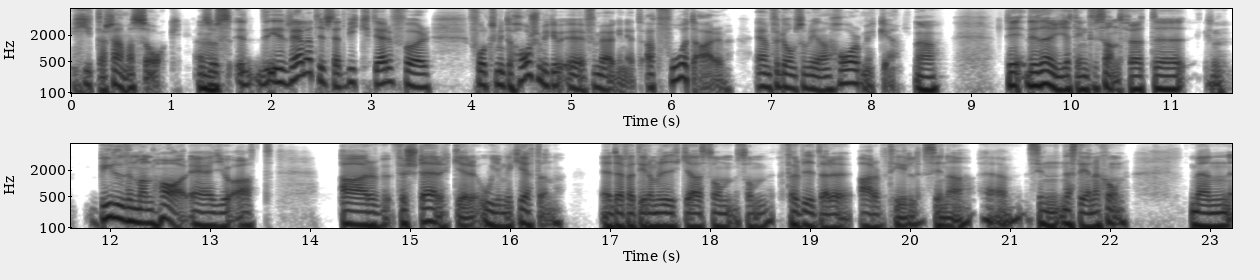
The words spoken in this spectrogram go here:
hittar samma sak. Mm. Alltså, det är relativt sett viktigare för folk som inte har så mycket eh, förmögenhet att få ett arv än för de som redan har mycket. Ja. Det, det där är jätteintressant, för att eh, bilden man har är ju att arv förstärker ojämlikheten. Eh, därför att det är de rika som, som för vidare arv till sina, eh, sin nästa generation. Men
